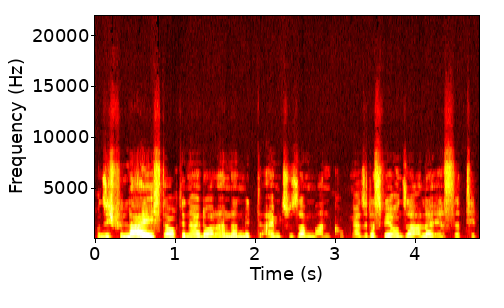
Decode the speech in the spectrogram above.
und sich vielleicht auch den einen oder anderen mit einem zusammen angucken. Also das wäre unser allererster Tipp.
